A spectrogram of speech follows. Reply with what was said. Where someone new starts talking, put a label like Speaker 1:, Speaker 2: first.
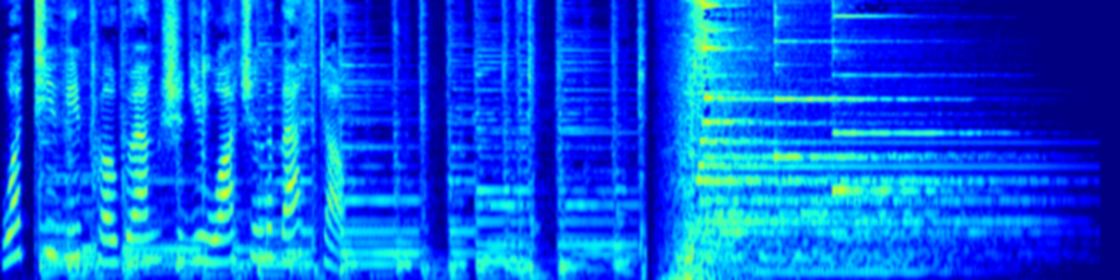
Speaker 1: What TV program should you watch in the bathtub?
